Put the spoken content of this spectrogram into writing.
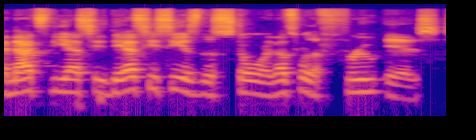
And that's the SEC. The SEC is the store. That's where the fruit is.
